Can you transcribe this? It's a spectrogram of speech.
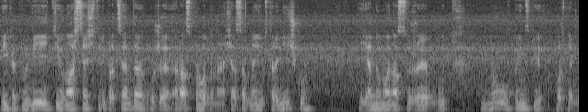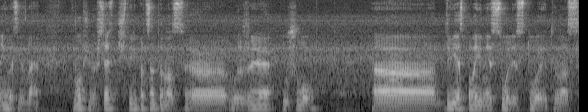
И как вы видите, у нас 64% уже распродано. Сейчас обновим страничку. Я думаю, у нас уже будет, ну, в принципе, может не обновилось, не знаю. В общем, 64% у нас э, уже ушло. А, две с половиной соли стоят у нас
